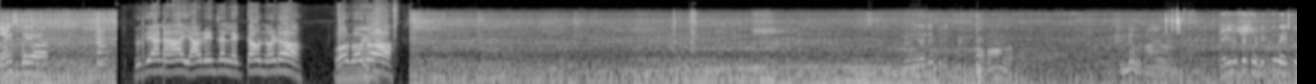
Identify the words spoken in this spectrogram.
ಥ್ಯಾಂಕ್ಸ್ ಭಯ್ಯ. ಹೃದಯನ ಯಾವ ರೇಂಜಲ್ಲಿ ನೆಗ್ತಾವ್ ನೋಡು. ಹೋಗ್ ಹೋಗು. ತಿಂದೇ ಐದು ರೂಪಾಯಿ ಕೊಟ್ಟಿದ್ದು ವೇಸ್ಟು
